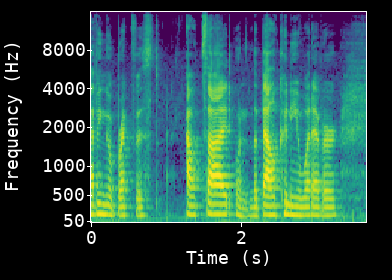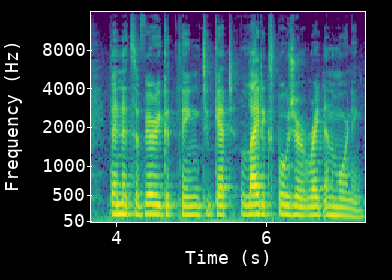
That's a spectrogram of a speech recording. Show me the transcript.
having your breakfast outside on the balcony or whatever, then it's a very good thing to get light exposure right in the morning.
